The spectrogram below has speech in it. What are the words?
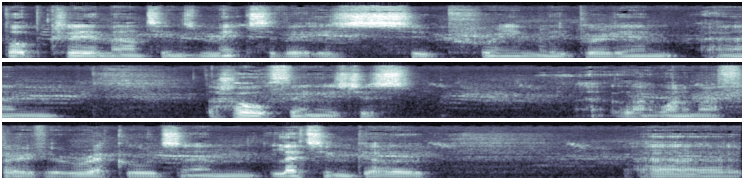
Bob Clearmountain's mix of it is supremely brilliant. Um, the whole thing is just uh, like one of my favourite records, and Letting Go uh,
